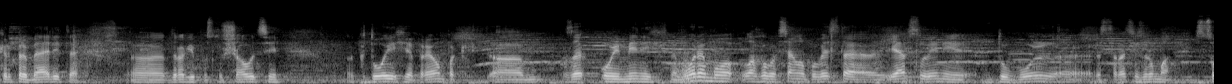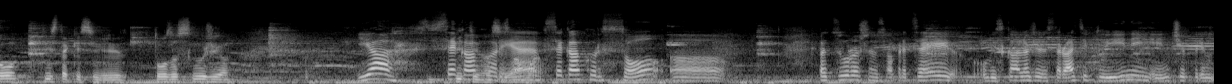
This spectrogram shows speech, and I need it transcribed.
kar preberite, uh, dragi poslušalci. Kdo jih je prej, ampak um, zdaj o imenih ne moremo, lahko pa vseeno poveste, je v Sloveniji dovolj uh, restauracij, oziroma so tiste, ki si to zaslužijo. Ja, vsekakor je, vsekakor so. Uh, pač z Urošem smo precej obiskali že restauracije v tujini in če prim,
